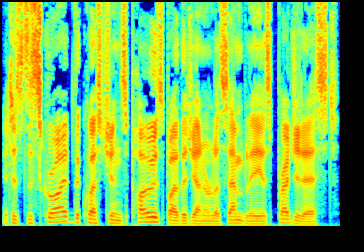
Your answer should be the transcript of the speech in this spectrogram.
It has described the questions posed by the General Assembly as prejudiced.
